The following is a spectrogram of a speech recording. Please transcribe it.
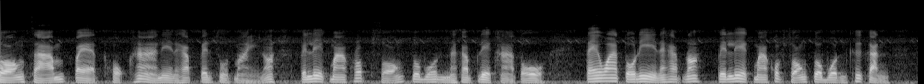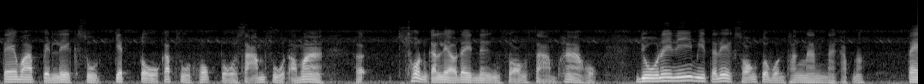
สองสามแปดหกห้านี่นะครับเป็นสูตรใหม่เนาะเป็นเลขมาครบสองตัวบนนะครับเลขหาโต แต่ว่าตัวนี้นะครับเนาะเป็นเลขมาครบสองตัวบนคือกัน แต่ว่าเป็นเลขสูตรเจ็ดโตกับสูตรหกโตวสามสูตรเอามาชนกันแล้วได้หนึ่งสองสามห้าหกอยู่ในนี้มีแต่เลขสองตัวบนทั้งนั้นนะครับเนาะแต่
